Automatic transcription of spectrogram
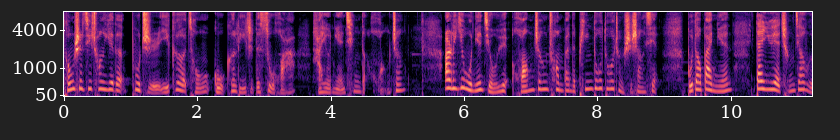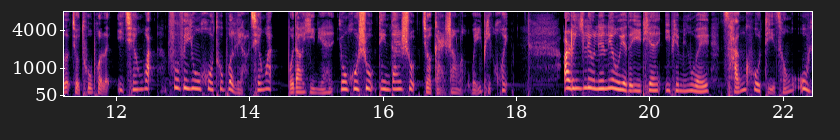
同时期创业的不止一个从谷歌离职的速滑，还有年轻的黄峥。二零一五年九月，黄峥创办的拼多多正式上线，不到半年，单月成交额就突破了一千万，付费用户突破两千万，不到一年，用户数、订单数就赶上了唯品会。二零一六年六月的一天，一篇名为《残酷底层物语》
